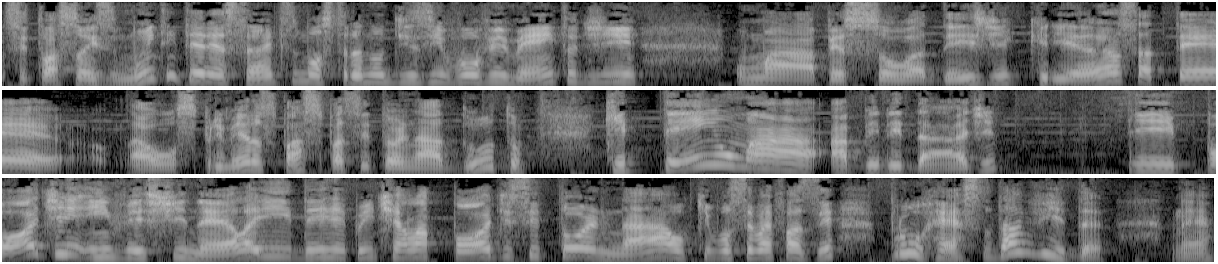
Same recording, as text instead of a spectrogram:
situações muito interessantes, mostrando o desenvolvimento de uma pessoa desde criança até os primeiros passos para se tornar adulto, que tem uma habilidade e pode investir nela e de repente ela pode se tornar o que você vai fazer pro resto da vida, né?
